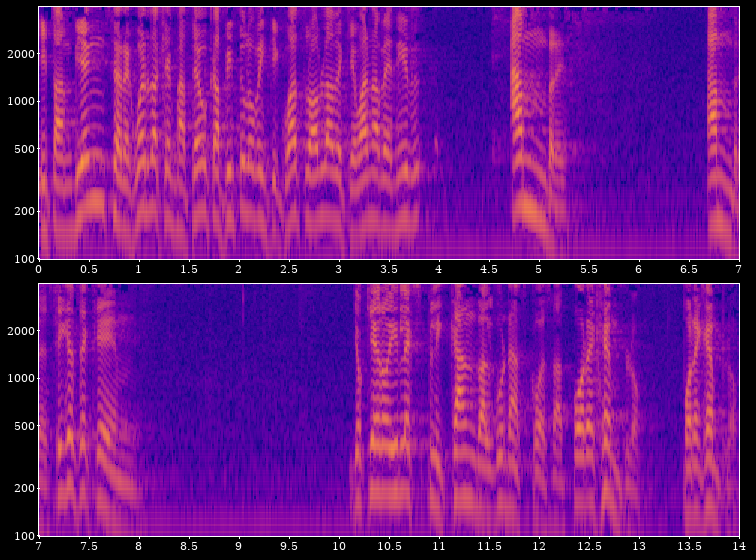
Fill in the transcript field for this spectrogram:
Y también se recuerda que en Mateo capítulo 24 habla de que van a venir hambres, hambres. Fíjese que yo quiero irle explicando algunas cosas. Por ejemplo, por ejemplo,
